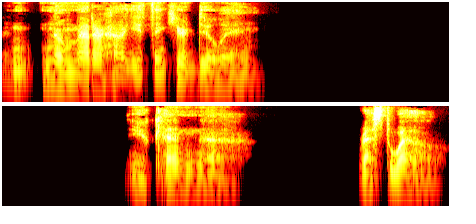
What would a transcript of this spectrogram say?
No matter how you think you're doing, you can uh, rest well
